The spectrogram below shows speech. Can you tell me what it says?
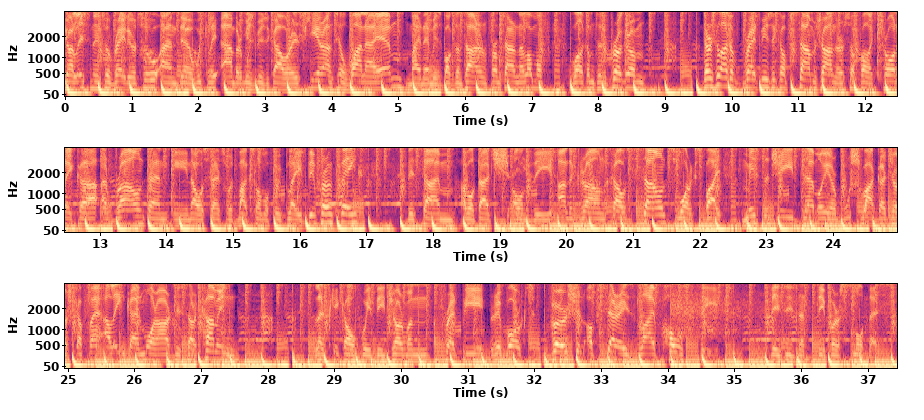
You are listening to Radio 2 and the weekly Amber Muse Music Hour is here until 1 am. My name is Bogdan Taran from Taran Alomov. Welcome to the program. There's a lot of great music of some genres of electronic uh, around, and in our sets with Max Lomov we play different things. This time I will touch on the underground house sound, works by Mr. G, Demuir, Bushwacka, Josh Caffe, Alinka, and more artists are coming. Let's kick off with the German Fred P reworked version of Series Live Hosty. This is a deeper smoothness.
